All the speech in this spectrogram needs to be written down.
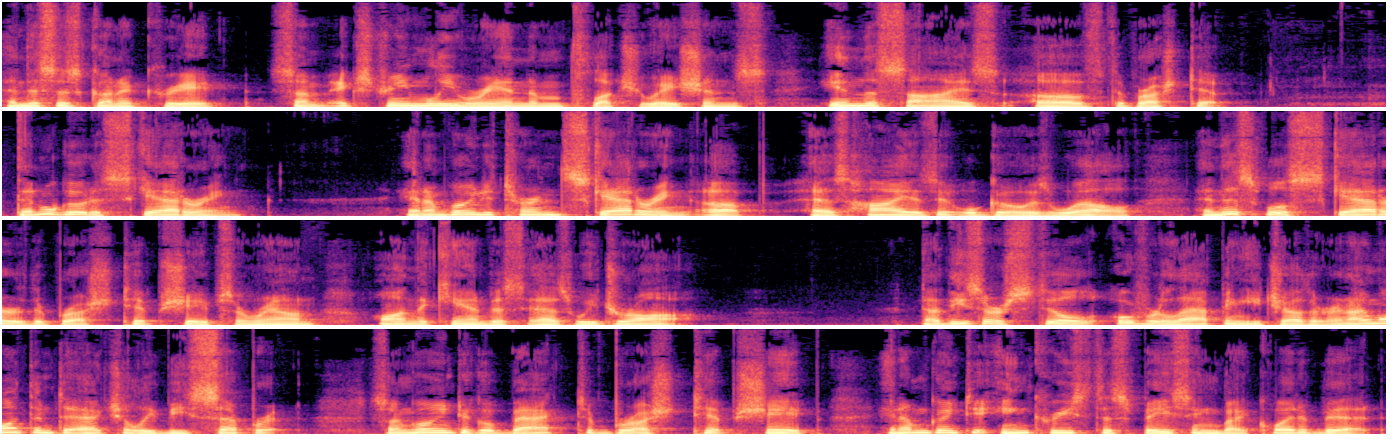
And this is going to create some extremely random fluctuations in the size of the brush tip. Then we'll go to scattering, and I'm going to turn scattering up as high as it will go as well, and this will scatter the brush tip shapes around on the canvas as we draw. Now these are still overlapping each other, and I want them to actually be separate. So I'm going to go back to brush tip shape, and I'm going to increase the spacing by quite a bit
